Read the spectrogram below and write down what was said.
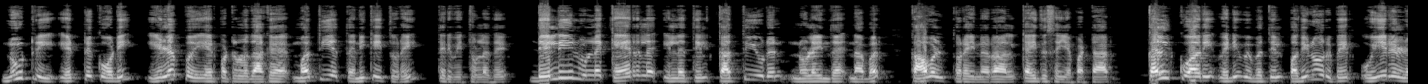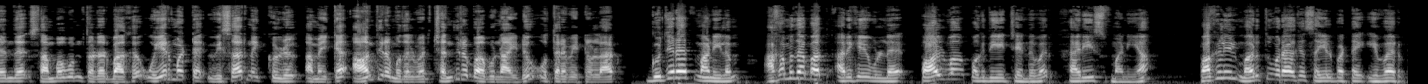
நூற்றி எட்டு கோடி இழப்பு ஏற்பட்டுள்ளதாக மத்திய தணிக்கைத்துறை தெரிவித்துள்ளது. டெல்லியில் உள்ள கேரள இல்லத்தில் கத்தியுடன் நுழைந்த நபர் காவல்துறையினரால் கைது செய்யப்பட்டார். கல்குவாரி வெடி விபத்தில் பதினோரு பேர் உயிரிழந்த சம்பவம் தொடர்பாக உயர்மட்ட விசாரணை குழு அமைக்க ஆந்திர முதல்வர் சந்திரபாபு நாயுடு உத்தரவிட்டுள்ளார். குஜராத் மாநிலம் அகமதாபாத் அருகே உள்ள பால்வா பகுதியைச் சேர்ந்தவர் ஹரிஸ் மணியா. பகலில் மருத்துவராக செயல்பட்ட இவர்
